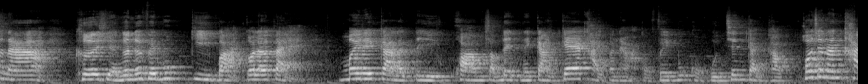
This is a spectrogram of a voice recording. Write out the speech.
ษณา เคยเสียเงินด้วย Facebook กี่บาทก็แล้วแต่ ไม่ได้การันตีความสำเร็จในการแก้ไขปัญหาของ Facebook ของคุณเช่นกันครับ เพราะฉะนั้นใคร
